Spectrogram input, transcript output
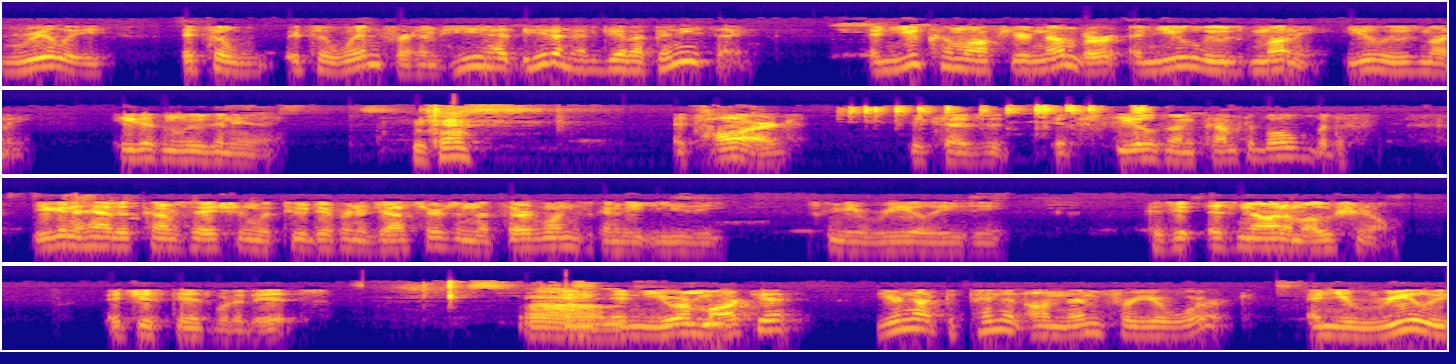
really, it's a, it's a win for him. He had, he doesn't have to give up anything. And you come off your number and you lose money. You lose money. He doesn't lose anything. Okay. It's hard because it, it feels uncomfortable, but if you're going to have this conversation with two different adjusters and the third one is going to be easy. It's going to be real easy because it, it's not emotional. It just is what it is. Um, in, in your market, you're not dependent on them for your work, and you really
